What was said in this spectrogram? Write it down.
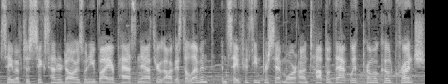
Save up to $600 when you buy your pass now through August 11th and save 15% more on top of that with promo code CRUNCH.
